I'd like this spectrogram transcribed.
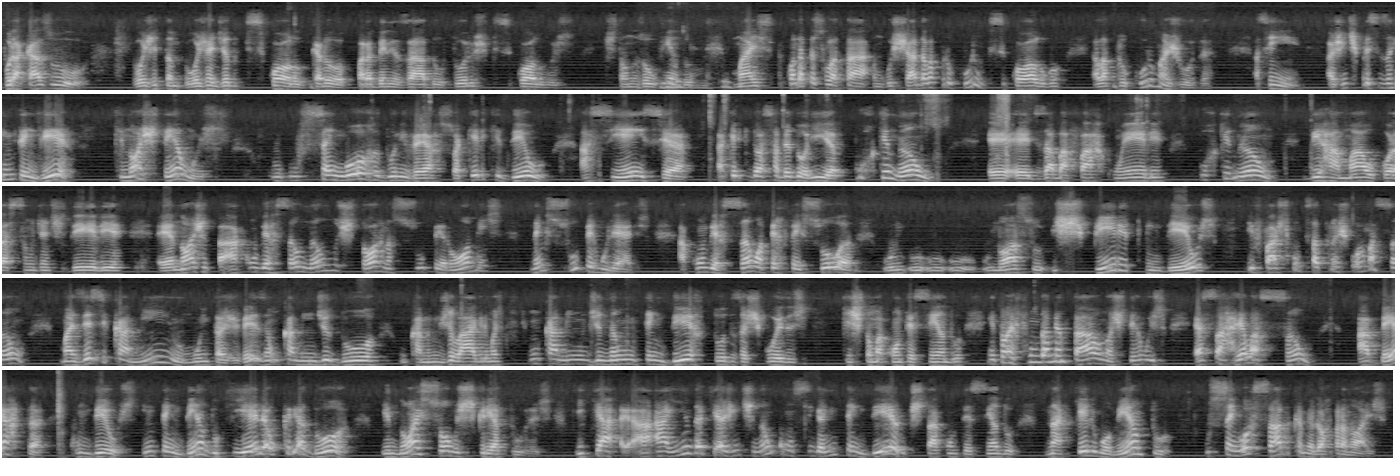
por acaso, Hoje, hoje é dia do psicólogo, quero parabenizar a doutora e os psicólogos que estão nos ouvindo. Mas quando a pessoa está angustiada, ela procura um psicólogo, ela procura uma ajuda. Assim, a gente precisa entender que nós temos o, o Senhor do universo, aquele que deu a ciência, aquele que deu a sabedoria. Por que não é, é, desabafar com ele? Por que não derramar o coração diante dele? É, nós, a conversão não nos torna super-homens nem super-mulheres. A conversão aperfeiçoa o, o, o, o nosso espírito em Deus e faz com que essa transformação. Mas esse caminho, muitas vezes, é um caminho de dor, um caminho de lágrimas, um caminho de não entender todas as coisas que estão acontecendo. Então é fundamental nós termos essa relação aberta com Deus, entendendo que Ele é o Criador e nós somos criaturas. E que a, a, ainda que a gente não consiga entender o que está acontecendo naquele momento, o Senhor sabe o que é melhor para nós.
